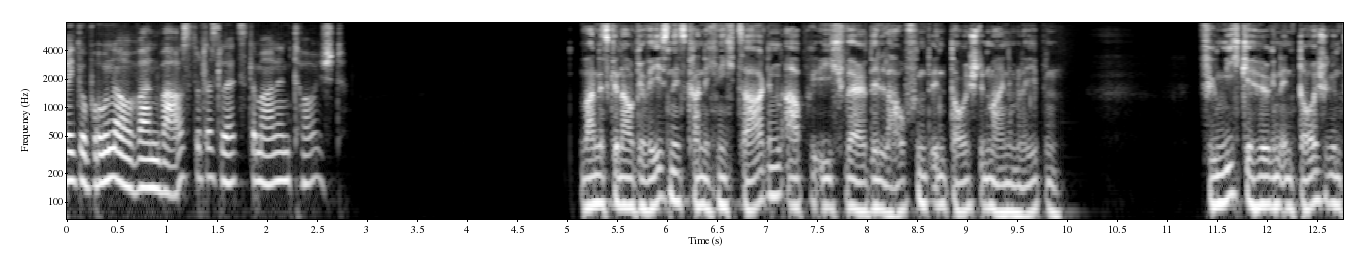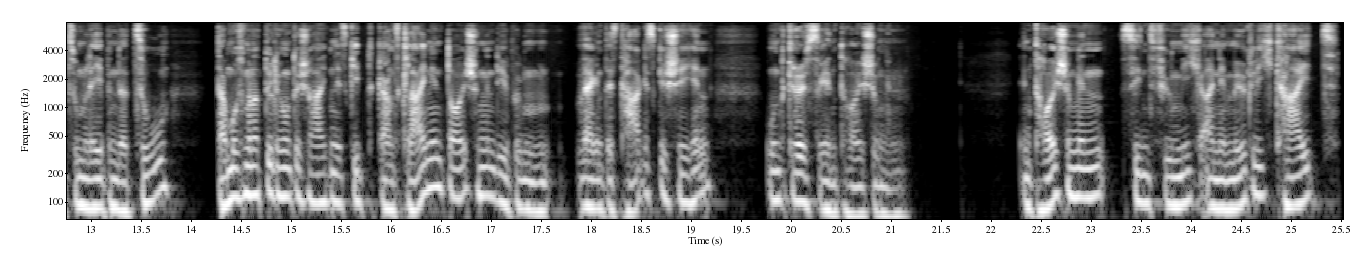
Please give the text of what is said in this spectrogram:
Rico Brunner, wann warst du das letzte Mal enttäuscht? Wann es genau gewesen ist, kann ich nicht sagen, aber ich werde laufend enttäuscht in meinem Leben. Für mich gehören Enttäuschungen zum Leben dazu. Da muss man natürlich unterscheiden, es gibt ganz kleine Enttäuschungen, die während des Tages geschehen, und größere Enttäuschungen. Enttäuschungen sind für mich eine Möglichkeit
